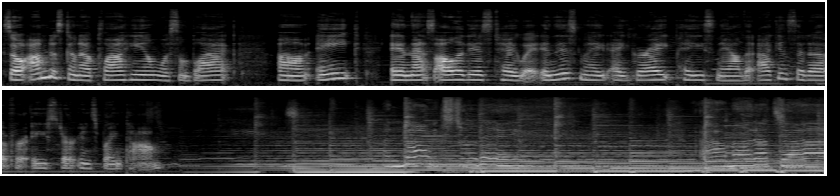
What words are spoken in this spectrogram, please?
So I'm just going to apply him with some black um, ink and that's all it is to it. And this made a great piece now that I can set up for Easter in springtime. I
